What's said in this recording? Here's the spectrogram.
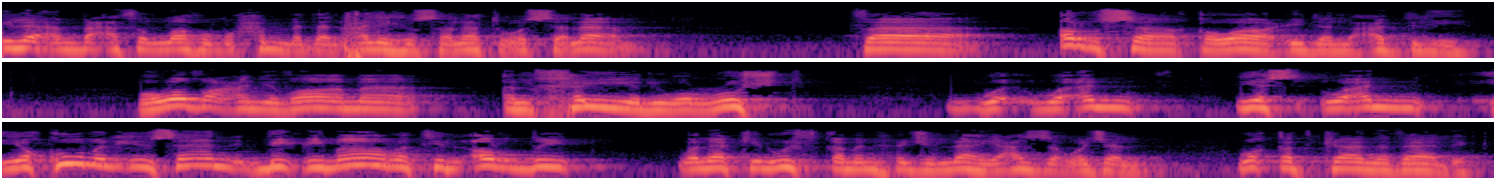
إلى أن بعث الله محمدا عليه الصلاة والسلام. فأرسى قواعد العدل ووضع نظام الخير والرشد وأن, يس وأن يقوم الإنسان بعمارة الأرض ولكن وفق منهج الله عز وجل. وقد كان ذلك.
